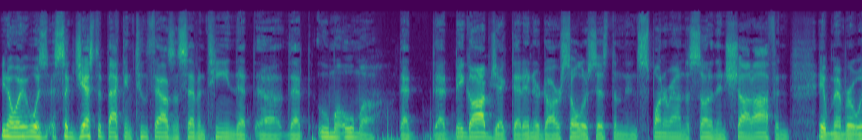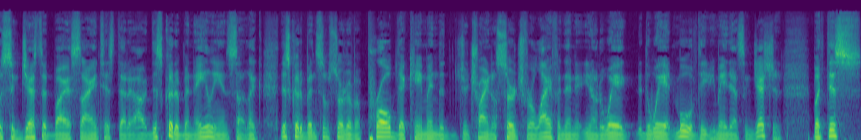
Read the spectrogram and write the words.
you know, it was suggested back in 2017 that uh, that Oumuamua, that that big object that entered our solar system and spun around the sun and then shot off, and it remember it was suggested by a scientist that uh, this could have been aliens, like this could have been some sort of a probe that came in to, trying to search for life, and then you know the way the way it moved, he made that suggestion, but this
